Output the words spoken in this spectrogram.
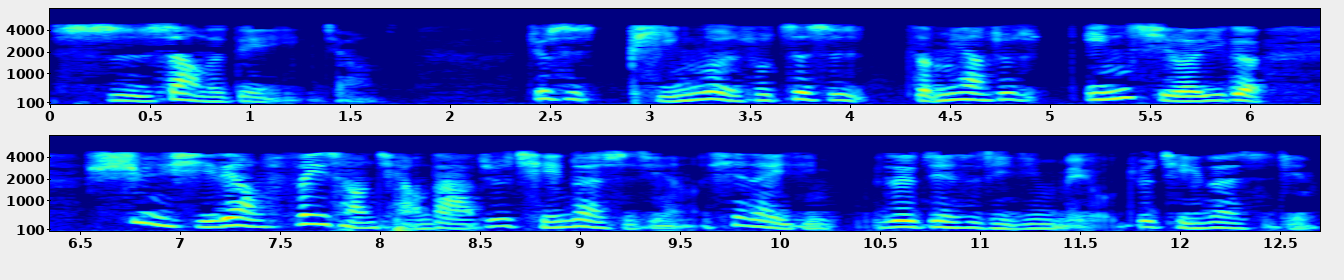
史上的电影，这样子就是评论说这是怎么样，就是。引起了一个讯息量非常强大，就是前一段时间了，现在已经这件事情已经没有，就前一段时间，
